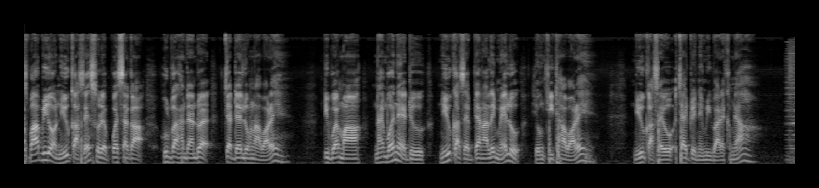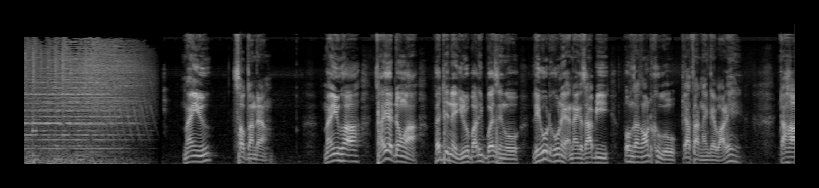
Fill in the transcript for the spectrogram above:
စပါးပြီးတော့နယူးကာဆယ်ဆိုတဲ့ပွဲဆက်ကဝူလ်ဗာဟန်တန်အတွက်ကြက်တဲလွန်လာပါတယ်။ဒီပွဲမှာနိုင်ပွဲနဲ့အတူနယူးကာဆယ်ပြန်လာလိမ့်မယ်လို့ယုံကြည်ထားပါတယ်။နယူးကာဆယ်ကိုအကြိုက်တွေ့နေမိပါတယ်ခင်ဗျာ။မန်ယူဆောက်တန်တန်မန်ယူဟာဂျာရက်တုံးကဘက်တင်နဲ့ယူရိုပါလိပွဲစဉ်ကို၄ဂိုးတကုန်းနဲ့အနိုင်ကစားပြီးပုံစံကောင်းတစ်ခုကိုပြသနိုင်ခဲ့ပါတယ်။ဒါဟာ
